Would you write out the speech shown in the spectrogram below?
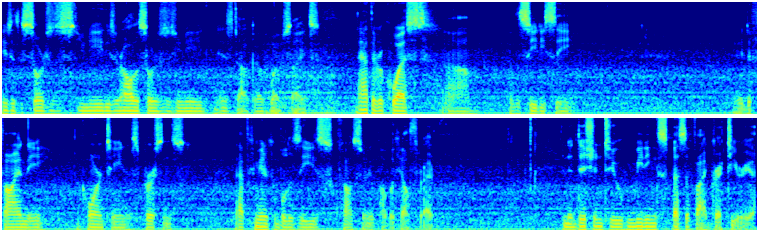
These are the sources you need. These are all the sources you need is .gov websites. At the request um, of the CDC, they define the quarantine as persons that have communicable disease constituting a public health threat. In addition to meeting specified criteria,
